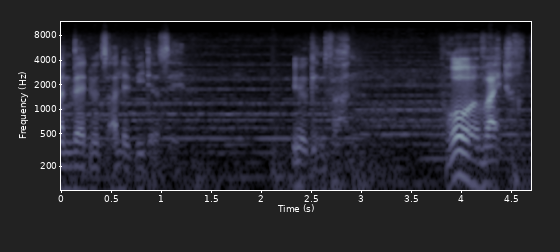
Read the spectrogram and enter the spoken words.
Irgendwann werden wir uns alle wiedersehen. Irgendwann. Frohe Weihnachten.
